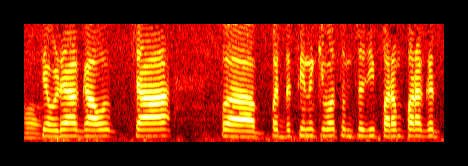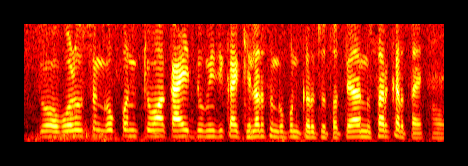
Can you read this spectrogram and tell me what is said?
हो. तेवढ्या गावच्या प- पद्धतीने किंवा तुमचं जी परंपरागत वळू संगोपन किंवा काय तुम्ही जी काय खिलार संगोपन करत होता त्यानुसार करताय. हो.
